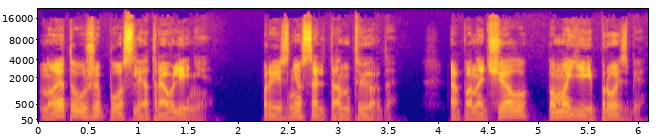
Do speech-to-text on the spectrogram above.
«Но это уже после отравления», — произнес Альтан твердо. «А поначалу, по моей просьбе.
